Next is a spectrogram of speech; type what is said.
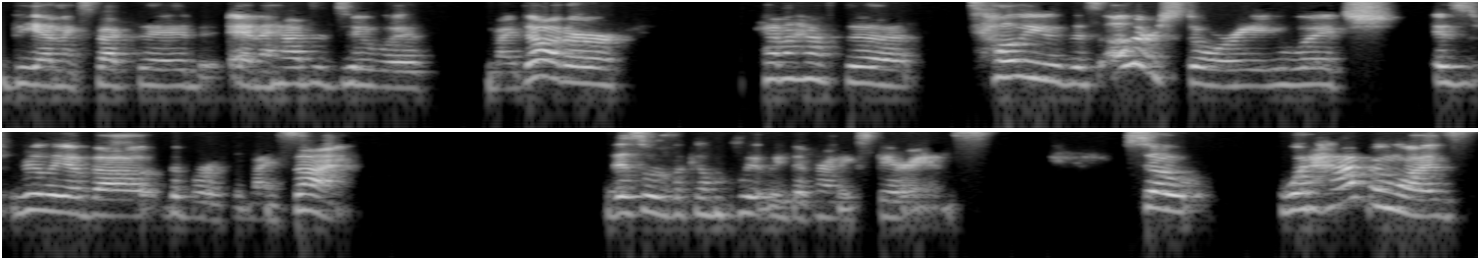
the unexpected and it had to do with my daughter, I kind of have to tell you this other story, which is really about the birth of my son this was a completely different experience. So what happened was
